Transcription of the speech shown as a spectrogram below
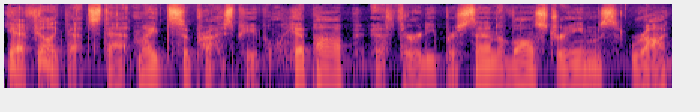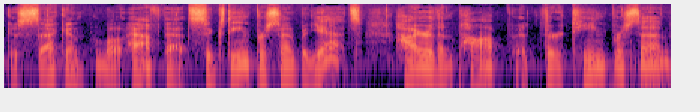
Yeah, I feel like that stat might surprise people. Hip hop, 30% of all streams. Rock is second, about half that, 16%. But yeah, it's higher than pop at 13%.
